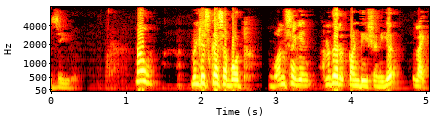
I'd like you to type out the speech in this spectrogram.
0. Now, we'll discuss about once again another condition here like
